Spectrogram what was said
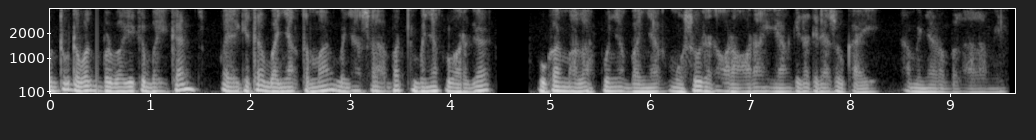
untuk dapat berbagi kebaikan supaya kita banyak teman, banyak sahabat, banyak keluarga, bukan malah punya banyak musuh dan orang-orang yang kita tidak sukai. Amin ya rabbal alamin.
